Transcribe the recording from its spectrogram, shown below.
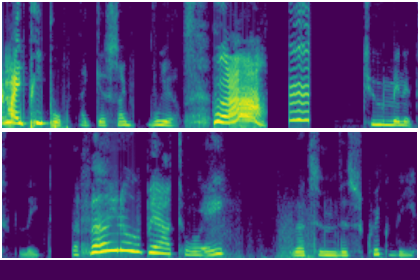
hurt my people. I guess I will. Ah! Two minutes late. The final battle, eh? Let's end this quickly.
